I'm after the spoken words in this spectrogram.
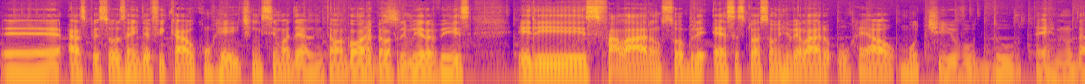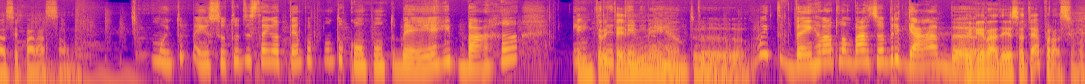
é, as pessoas ainda ficaram com hate em cima dela. Então, agora, pela primeira vez, eles falaram sobre essa situação e revelaram o real motivo do término da separação. Muito bem, isso tudo está em otempo.com.br barra Entretenimento. Muito bem, Renato Lombardi, obrigada. Eu que agradeço, até a próxima.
